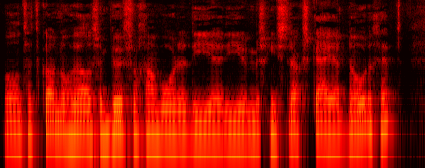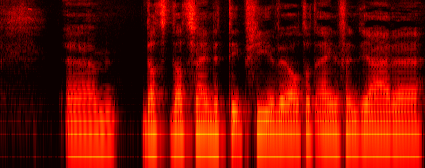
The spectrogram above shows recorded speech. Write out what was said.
Want het kan nog wel eens een buffer gaan worden die, die je misschien straks keihard nodig hebt. Um, dat, dat zijn de tips die je wel tot het einde van het jaar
